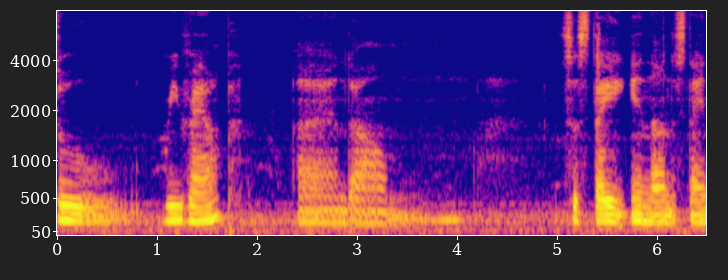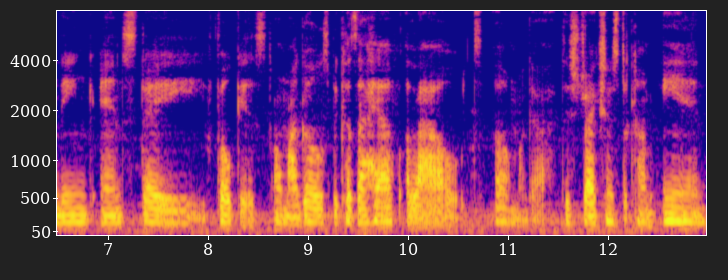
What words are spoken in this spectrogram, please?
to revamp and um, to stay in understanding and stay focused on my goals because I have allowed, oh my God, distractions to come in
